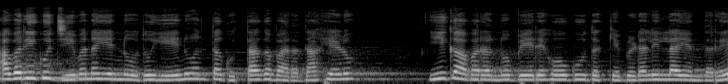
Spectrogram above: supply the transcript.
ಅವರಿಗೂ ಜೀವನ ಎನ್ನುವುದು ಏನು ಅಂತ ಗೊತ್ತಾಗಬಾರದಾ ಹೇಳು. ಈಗ ಅವರನ್ನು ಬೇರೆ ಹೋಗುವುದಕ್ಕೆ ಬಿಡಲಿಲ್ಲ ಎಂದರೆ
